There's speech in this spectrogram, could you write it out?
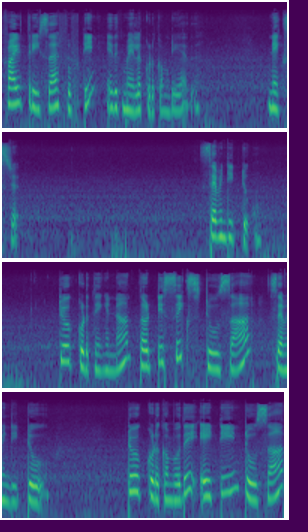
five three are fifteen இதுக்கு மேலே கொடுக்க முடியாது. நெக்ஸ்ட்டு செவன்டி டூ டூ கொடுத்தீங்கன்னா thirty six two are seventy two two கொடுக்கும்போது eighteen two are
